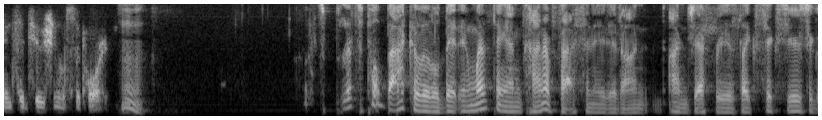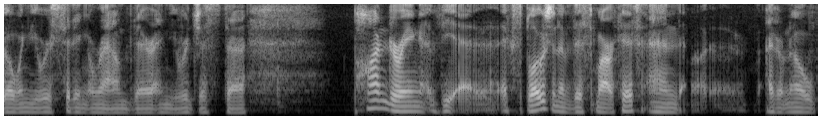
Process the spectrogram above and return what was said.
institutional support. Hmm. Let's let's pull back a little bit. And one thing I'm kind of fascinated on on Jeffrey is like six years ago when you were sitting around there and you were just uh, pondering the uh, explosion of this market. And uh, I don't know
